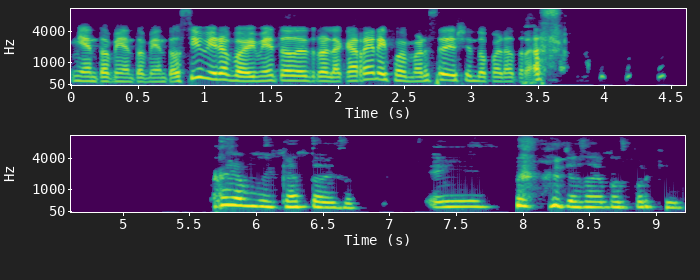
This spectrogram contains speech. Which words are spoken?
miento, miento, miento. Sí hubieron movimientos dentro de la carrera y fue Mercedes yendo para atrás. Ay, a mí me encanta eso. Eh, ya sabemos por qué.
